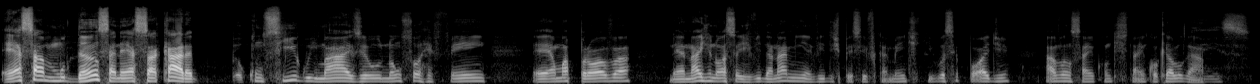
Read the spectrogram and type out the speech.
essa mudança, né, essa, cara, eu consigo ir mais, eu não sou refém, é uma prova né, nas nossas vidas, na minha vida especificamente, que você pode avançar e conquistar em qualquer lugar. Isso.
